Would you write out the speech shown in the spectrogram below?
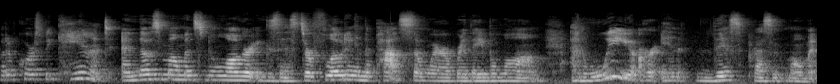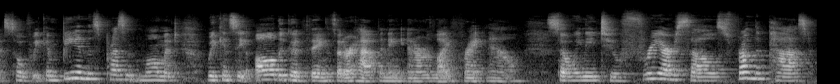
But of course, we can't, and those moments no longer exist. They're floating in the past somewhere where they belong. And we are in this present moment. So, if we can be in this present moment, we can see all the good things that are happening in our life right now. So, we need to free ourselves from the past,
